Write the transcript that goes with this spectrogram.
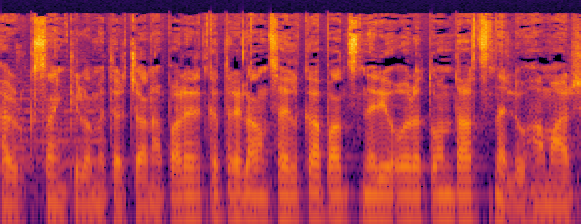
320 կիլոմետր ճանապարհ էր կտրել անցել կապանցների օրը տոն դարձնելու համար։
